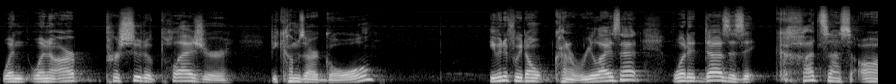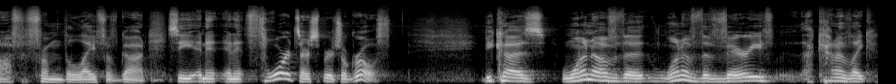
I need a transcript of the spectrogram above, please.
when when our pursuit of pleasure becomes our goal, even if we don't kind of realize that, what it does is it cuts us off from the life of God. See, and it and it thwarts our spiritual growth. Because one of the one of the very uh, kind of like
